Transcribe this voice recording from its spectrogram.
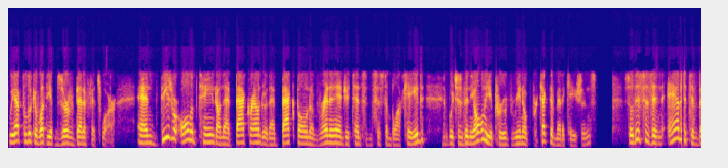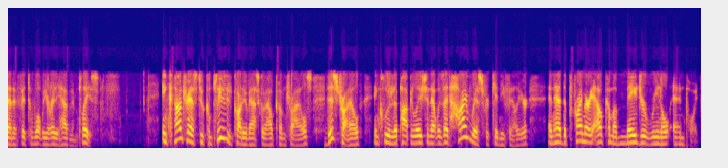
we have to look at what the observed benefits were. And these were all obtained on that background or that backbone of renin-angiotensin system blockade, which has been the only approved renal protective medications. So this is an additive benefit to what we already have in place. In contrast to completed cardiovascular outcome trials, this trial included a population that was at high risk for kidney failure and had the primary outcome of major renal endpoints.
